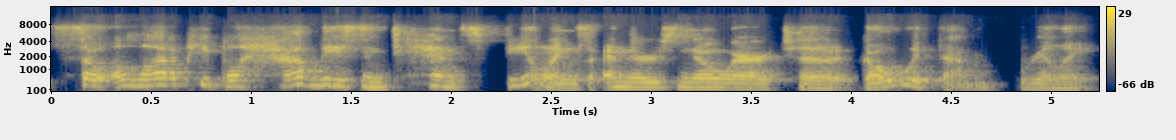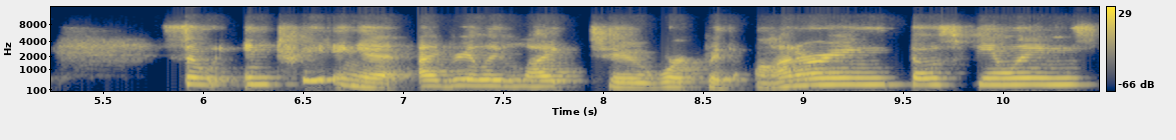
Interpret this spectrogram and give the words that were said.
so a lot of people have these intense feelings and there's nowhere to go with them, really. So, in treating it, I really like to work with honoring those feelings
